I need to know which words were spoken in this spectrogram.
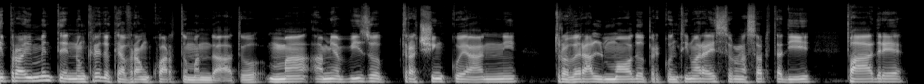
e probabilmente non credo che avrà un quarto mandato, ma a mio avviso tra cinque anni troverà il modo per continuare a essere una sorta di padre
